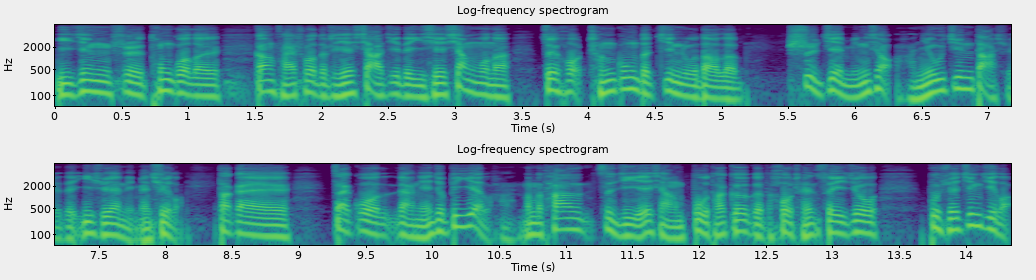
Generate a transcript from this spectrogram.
已经是通过了刚才说的这些夏季的一些项目呢，最后成功的进入到了世界名校啊牛津大学的医学院里面去了。大概再过两年就毕业了哈。那么他自己也想步他哥哥的后尘，所以就不学经济了。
